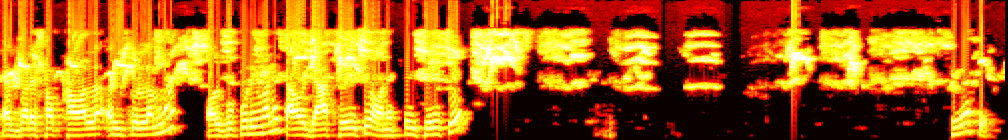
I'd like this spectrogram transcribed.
একবারে সব খাওয়ার ই করলাম না, অল্প পরিমাণে, তাও যা খেয়েছে, অনেকটাই খেয়েছে। ঠিক আছে?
